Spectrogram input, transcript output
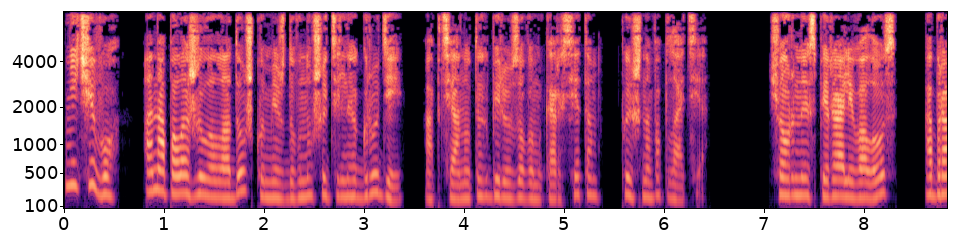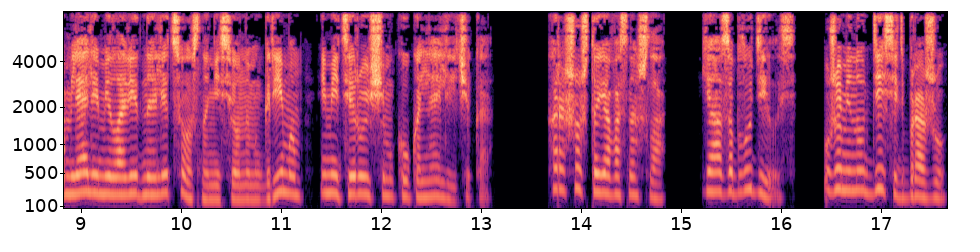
«Ничего», — она положила ладошку между внушительных грудей, обтянутых бирюзовым корсетом пышного платья. Черные спирали волос обрамляли миловидное лицо с нанесенным гримом, имитирующим кукольное личико. «Хорошо, что я вас нашла. Я заблудилась. Уже минут десять брожу,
